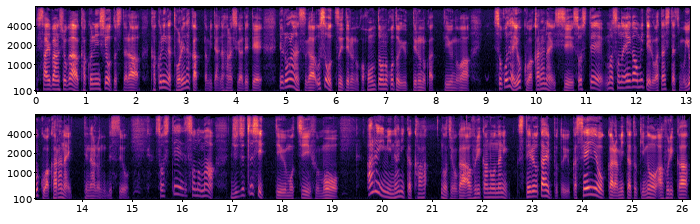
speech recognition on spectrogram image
裁判所が確認しようとしたら、確認が取れなかったみたいな話が出て、で、ロランスが嘘をついてるのか、本当のことを言ってるのかっていうのは、そこではよくわからないし、そして、まあ、その映画を見ている私たちもよくわからないってなるんですよ。そして、そのまあ、呪術師っていうモチーフも、ある意味何か彼女がアフリカの何、ステレオタイプというか、西洋から見た時のアフリカ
